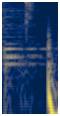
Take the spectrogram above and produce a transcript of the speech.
you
